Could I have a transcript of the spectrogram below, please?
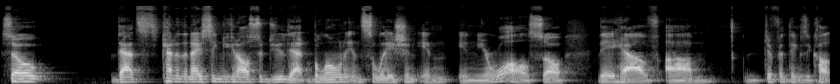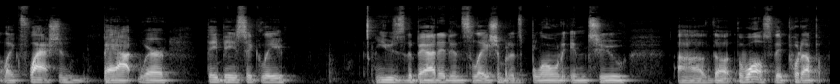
so that's kind of the nice thing. You can also do that blown insulation in in your walls. So they have um, different things they call it like flash and batt, where they basically use the batted insulation, but it's blown into uh, the the wall. So they put up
